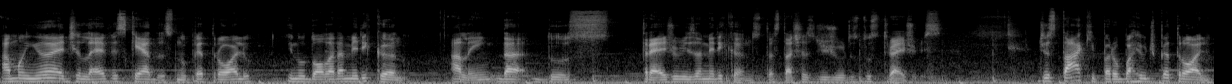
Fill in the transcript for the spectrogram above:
amanhã é de leves quedas no petróleo e no dólar americano, além da, dos treasuries americanos, das taxas de juros dos treasuries. Destaque para o barril de petróleo,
